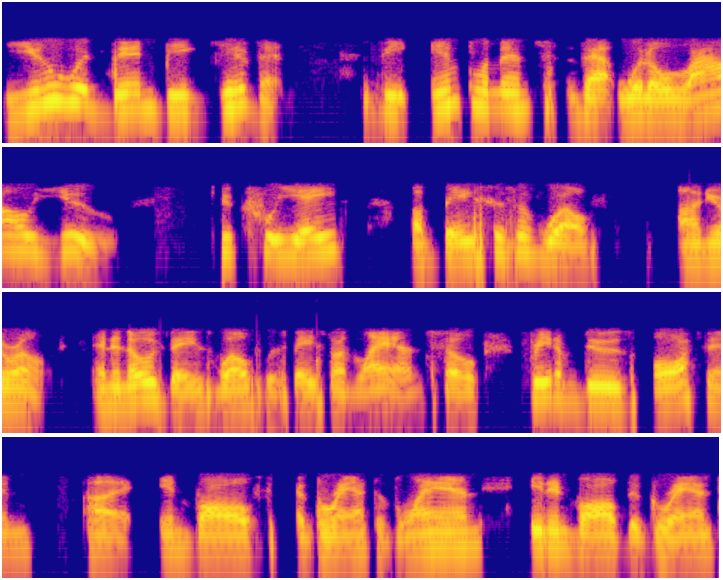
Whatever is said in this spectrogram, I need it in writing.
you would then be given the implements that would allow you to create a basis of wealth on your own. And in those days, wealth was based on land. So freedom dues often uh, involved a grant of land. It involved a grant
